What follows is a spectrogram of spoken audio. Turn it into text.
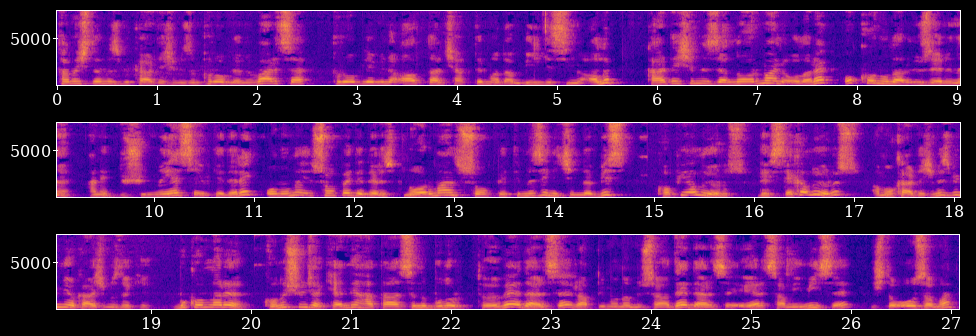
tanıştığımız bir kardeşimizin problemi varsa problemini alttan çaktırmadan bilgisini alıp kardeşimizle normal olarak o konular üzerine hani düşünmeye sevk ederek onunla sohbet ederiz. Normal sohbetimizin içinde biz kopya alıyoruz, destek alıyoruz ama o kardeşimiz bilmiyor karşımızdaki. Bu konuları konuşunca kendi hatasını bulur, tövbe ederse, Rabbim ona müsaade ederse, eğer samimi ise işte o zaman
